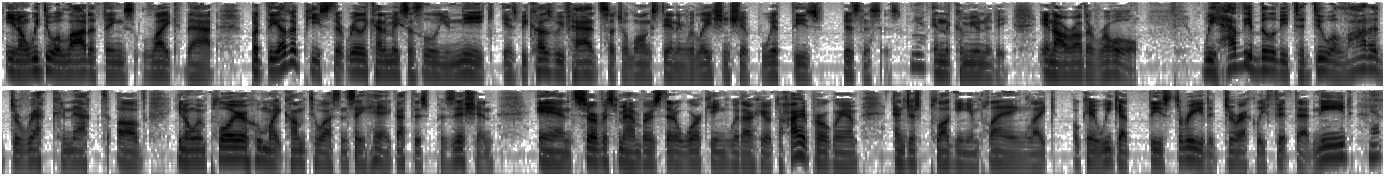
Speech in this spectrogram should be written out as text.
you know, we do a lot of things like that. But the other piece that really kind of makes us a little unique is because we've had such a long-standing relationship with these businesses Yeah. in the community in our other role. We have the ability to do a lot of direct connect of, you know, employer who might come to us and say, "Hey, I got this position," and service members that are working with our Hero to Hire program and just plugging and playing like, "Okay, we got these three that directly fit that need." Yep.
